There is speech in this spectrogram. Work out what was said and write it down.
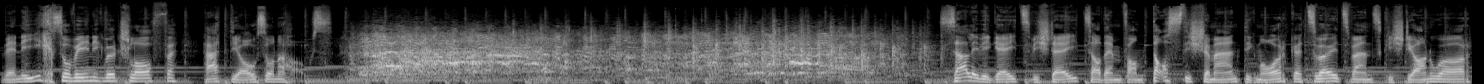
wenn ich so wenig würde schlafen hätte ich auch so ein Haus. Sally, wie geht's, wie steht's an dem fantastischen Montagmorgen, 22. Januar?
